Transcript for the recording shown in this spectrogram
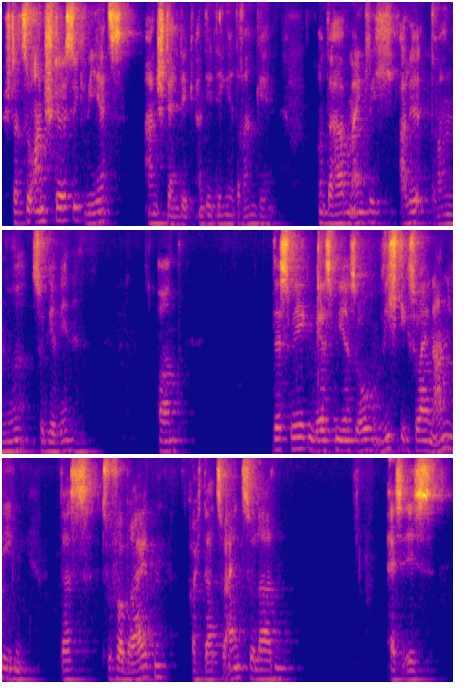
statt so anstößig wie jetzt anständig an die Dinge drangehen. Und da haben eigentlich alle dran nur zu gewinnen. Und deswegen wäre es mir so wichtig, so ein Anliegen, das zu verbreiten, euch dazu einzuladen. Es ist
